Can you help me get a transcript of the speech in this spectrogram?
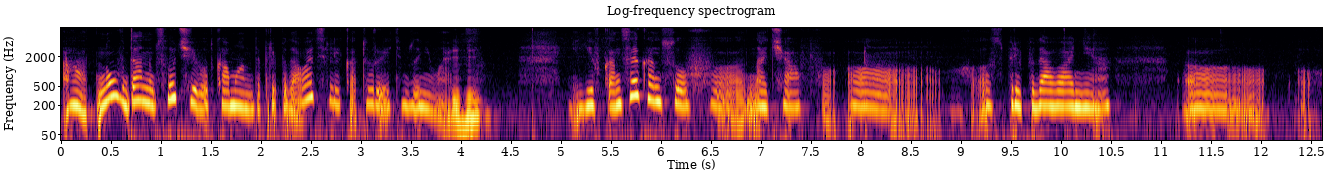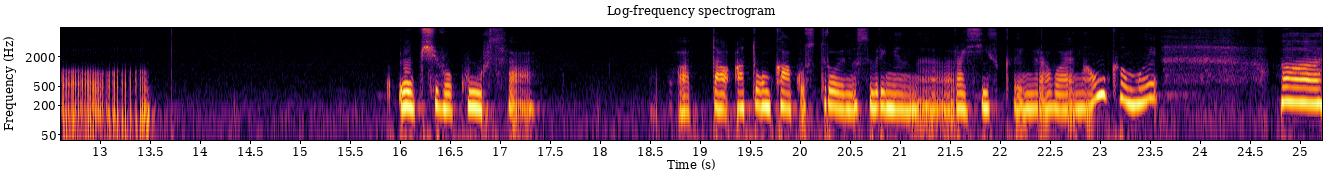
А, ну, в данном случае вот команда преподавателей, которые этим занимаются. Угу. И в конце концов, начав с преподавания общего курса о, о том, как устроена современная российская и мировая наука, мы а,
